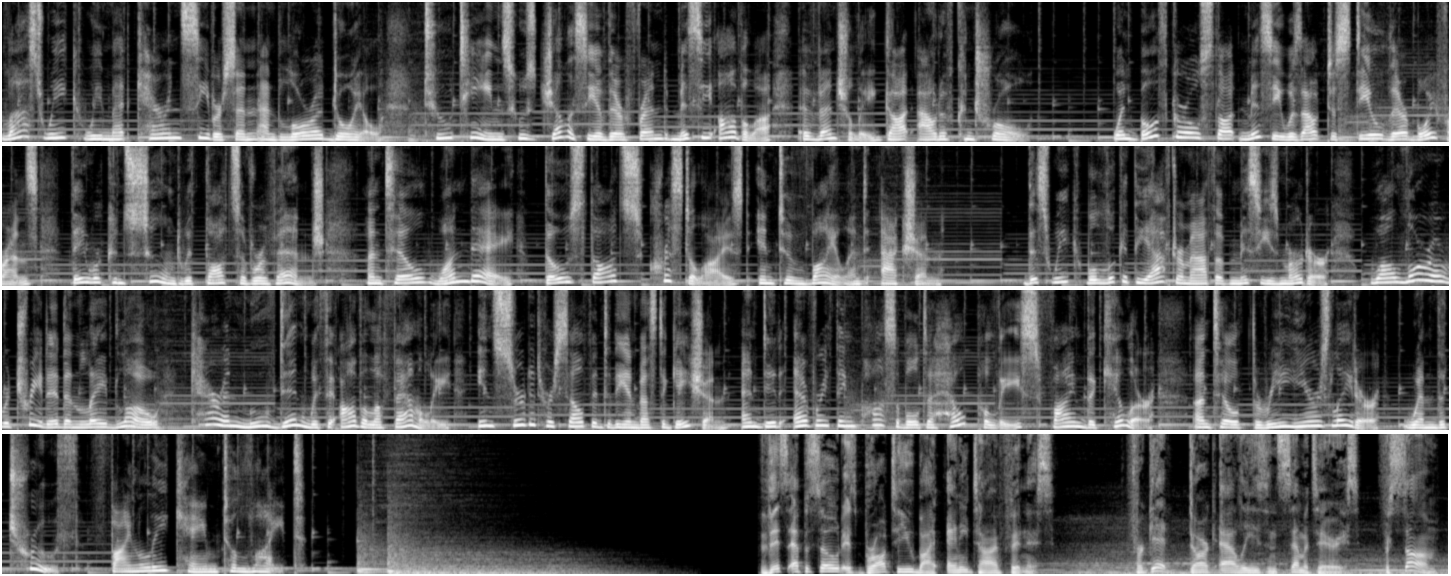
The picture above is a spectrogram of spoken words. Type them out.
Last week, we met Karen Severson and Laura Doyle, two teens whose jealousy of their friend Missy Avila eventually got out of control. When both girls thought Missy was out to steal their boyfriends, they were consumed with thoughts of revenge, until one day, those thoughts crystallized into violent action. This week, we'll look at the aftermath of Missy's murder. While Laura retreated and laid low, Karen moved in with the Avila family, inserted herself into the investigation, and did everything possible to help police find the killer until three years later when the truth finally came to light. This episode is brought to you by Anytime Fitness. Forget dark alleys and cemeteries. For some,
